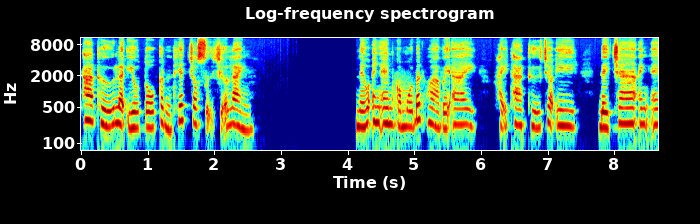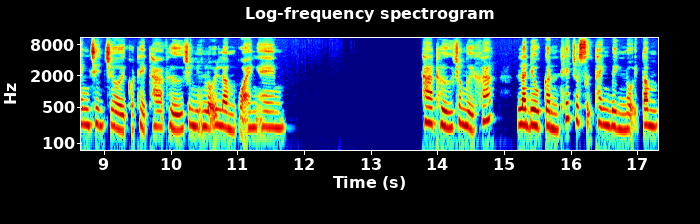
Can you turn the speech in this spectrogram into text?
Tha thứ là yếu tố cần thiết cho sự chữa lành. Nếu anh em có mối bất hòa với ai, hãy tha thứ cho y để cha anh em trên trời có thể tha thứ cho những lỗi lầm của anh em. Tha thứ cho người khác là điều cần thiết cho sự thanh bình nội tâm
